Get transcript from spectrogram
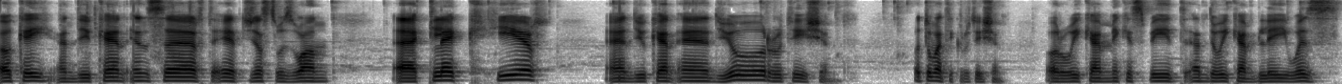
Okay, and you can insert it just with one uh, click here and you can add your rotation, automatic rotation. Or we can make a speed and we can play with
